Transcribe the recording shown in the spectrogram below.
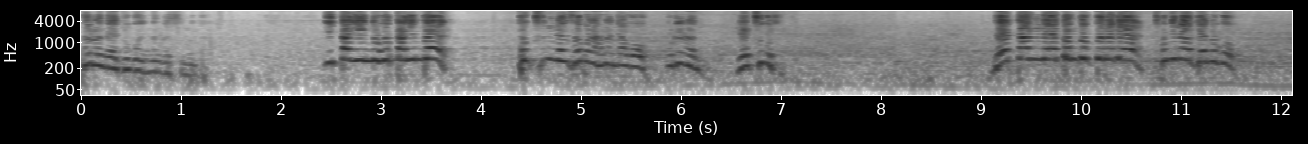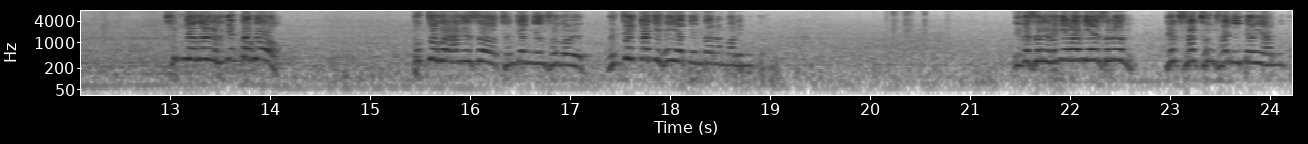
드러내주고 있는 것입니다. 이 땅이 누구 땅인데 북측 연습을 하느냐고 우리는 외치고 싶다. 내 땅 내 동족들에게 천이나 겨누고 침략을 하겠다고 북쪽을 향해서 전쟁 연습을 언제까지 해야 된다는 말입니까? 이것을 해결하기 위해서는 역사 청산이 되어야 합니다.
